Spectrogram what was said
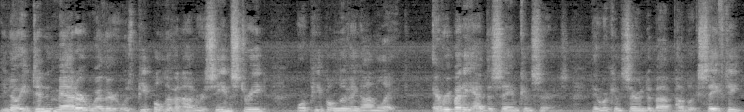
you know, it didn't matter whether it was people living on Racine Street or people living on Lake. Everybody had the same concerns. They were concerned about public safety,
